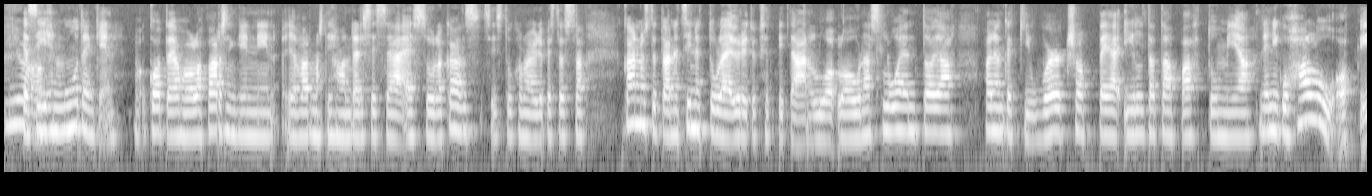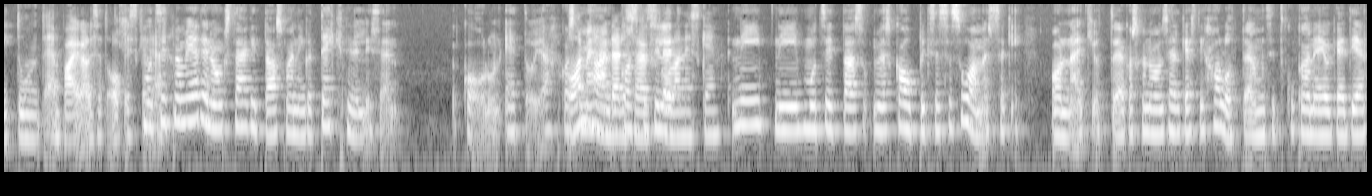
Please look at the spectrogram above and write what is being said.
Joo. Ja siihen muutenkin, KTHlla varsinkin, niin, ja varmasti Handelsissa ja Essuilla kanssa, siis Tukholman yliopistossa, kannustetaan, että sinne tulee yritykset pitää lounasluentoja, paljon kaikkia workshoppeja, iltatapahtumia. Ne niinku haluaa oppia tunteen paikalliset opiskelijat. Mutta sitten mä mietin, onko tämäkin taas vain niinku teknillisen koulun etuja. Koska on mehän, koska sille, Niin, niin mutta sitten taas myös kauppiksessa Suomessakin on näitä juttuja, koska ne on selkeästi haluttuja, mutta sitten kukaan ei oikein tiedä,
